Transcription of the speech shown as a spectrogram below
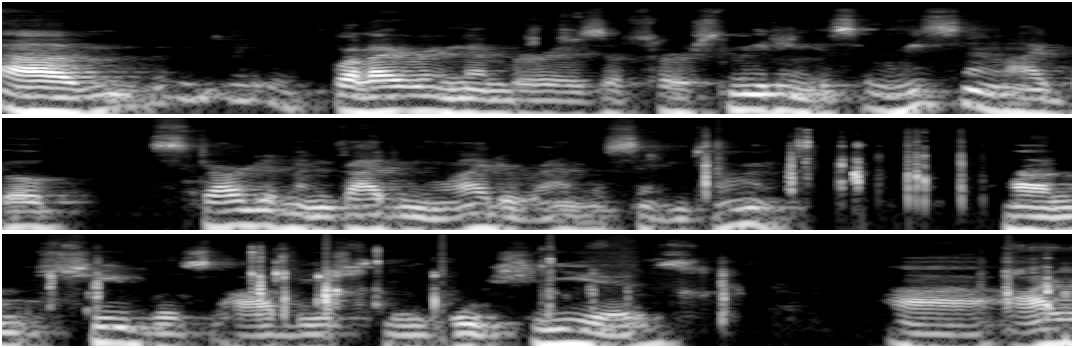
um, what I remember as a first meeting is Lisa and I both started on Guiding Light around the same time. Um, she was obviously who she is. Uh, I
